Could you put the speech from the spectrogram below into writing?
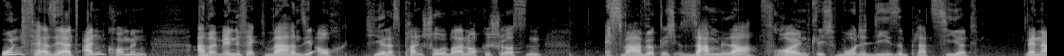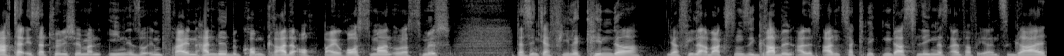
unversehrt ankommen. Aber im Endeffekt waren sie auch hier, das Punchhole war noch geschlossen. Es war wirklich sammlerfreundlich, wurde diese platziert. Der Nachteil ist natürlich, wenn man ihn so im freien Handel bekommt, gerade auch bei Rossmann oder Smith, da sind ja viele Kinder, ja, viele Erwachsene, sie grabbeln alles an, zerknicken das, legen das einfach eher ins Regal.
